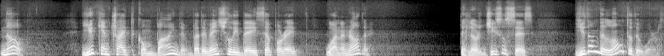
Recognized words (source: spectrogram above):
No, you can try to combine them, but eventually they separate one another. The Lord Jesus says, You don't belong to the world.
